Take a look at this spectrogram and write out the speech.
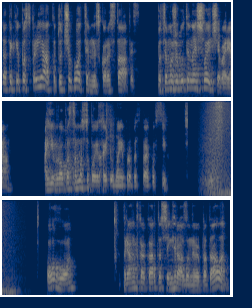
все-таки посприяти. То чого цим не скористатись? Бо це може бути найшвидший варіант. А Європа, само собою, хай думає про безпеку всіх. Ого, прям така карта ще ні разу не випадала.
